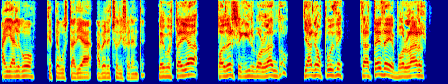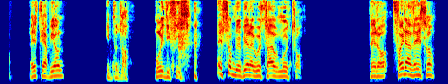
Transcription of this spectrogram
¿Hay algo que te gustaría haber hecho diferente? Me gustaría poder seguir volando. Ya no pude. Traté de volar este avión y pues no, muy difícil. Eso me hubiera gustado mucho. Pero fuera de eso,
